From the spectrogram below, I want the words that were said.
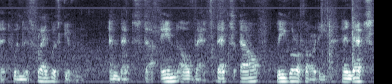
that's when this flag was given. And that's the end of that. That's our legal authority. And that's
